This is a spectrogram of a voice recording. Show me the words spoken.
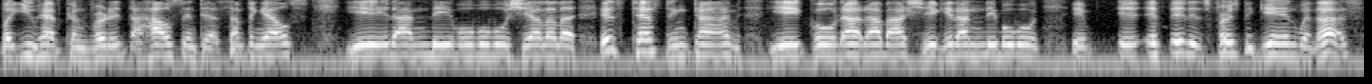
But you have converted the house into something else. It's testing time. If, if it is first begin with us,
